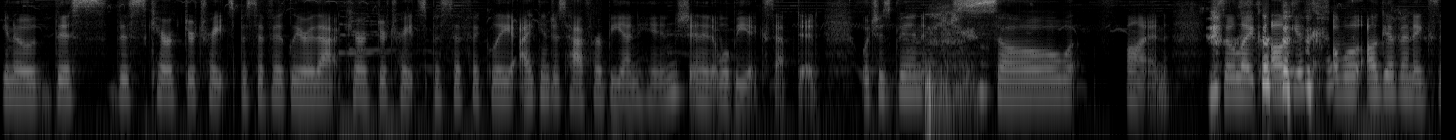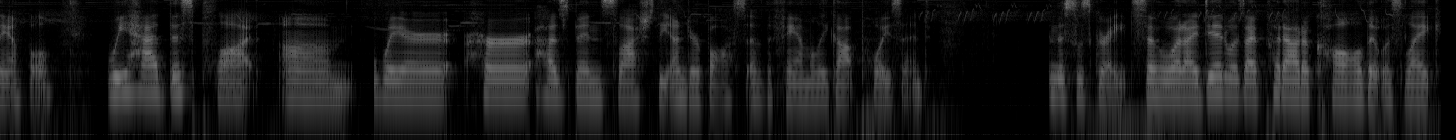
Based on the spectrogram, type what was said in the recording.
you know, this this character trait specifically or that character trait specifically. I can just have her be unhinged and it will be accepted, which has been so fun. So like I'll give well, I'll give an example. We had this plot um, where her husband slash the underboss of the family got poisoned. And this was great. So what I did was I put out a call that was like,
